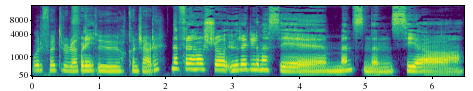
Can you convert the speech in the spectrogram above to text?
Hvorfor tror du at Fordi- du kanskje har det? Nei, for jeg har så uregelmessig mensen den siden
